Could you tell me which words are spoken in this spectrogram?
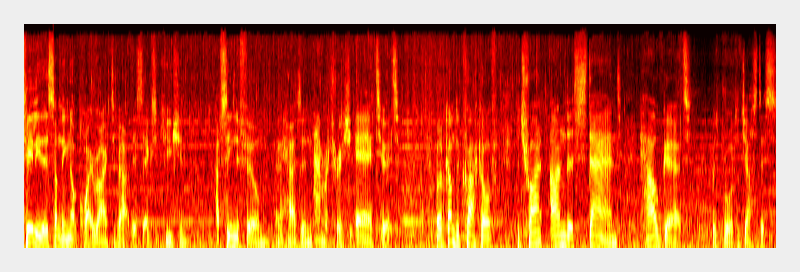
Clearly, there's something not quite right about this execution. I've seen the film and it has an amateurish air to it. Well, I've come to Krakow to try and understand how Goeth was brought to justice.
